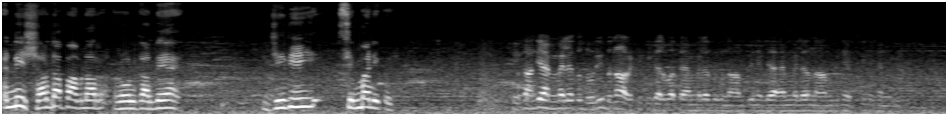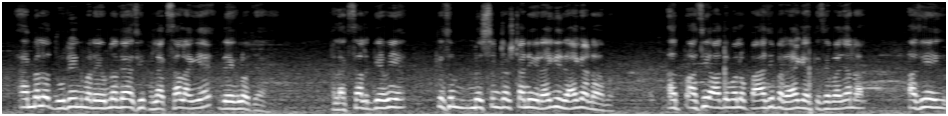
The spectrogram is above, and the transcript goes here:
ਇੰਨੀ ਸ਼ਰਧਾ ਭਾਵਨਾ ਰੋਲ ਕਰਦੇ ਹੈ ਜਿਹਦੀ ਸੀਮਾ ਨਹੀਂ ਕੋਈ। ਠੀਕ ਹਾਂ ਜੀ ਐਮਐਲਏ ਤੋਂ ਦੂਰੀ ਬਣਾ ਰੱਖੀ ਕੀ ਗੱਲਬਾਤ ਹੈ? ਐਮਐਲਏ ਦਾ ਨਾਮ ਵੀ ਨਹੀਂ ਲਿਆ ਐਮਐਲਏ ਦਾ ਨਾਮ ਵੀ ਨਹੀਂ ਐਸੀ ਲਿਖਿਆ ਨਹੀਂ ਐਮਐਲਏ ਦੂਰੀ ਨਹੀਂ ਬਣੇ ਉਹਨਾਂ ਦੇ ਅਸੀਂ ਫਲੈਕਸਾਂ ਲਾਈਆਂ ਦੇਖ ਲਓ ਚਾਹੇ। ਫਲੈਕਸਾਂ ਲੱਗੇ ਹੋਈ ਹੈ ਕਿਸੇ ਮਿਸਅੰਡਰਸਟੈਂਡਿੰਗ ਰਹਿ ਗਈ ਰਹਿ ਗਿਆ ਨਾਮ। ਅਸੀਂ ਆਪਦੇ ਵੱਲੋਂ ਪਾਇਆ ਸੀ ਪਰ ਰਹਿ ਗਿਆ ਕਿਸੇ ਵਜ੍ਹਾ ਨਾਲ। ਅਸੀਂ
